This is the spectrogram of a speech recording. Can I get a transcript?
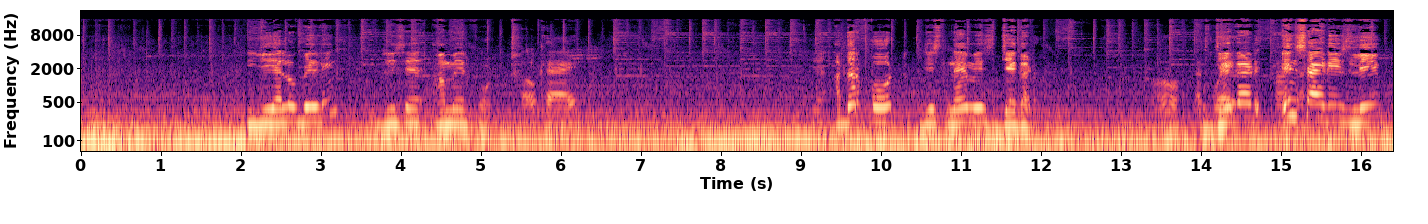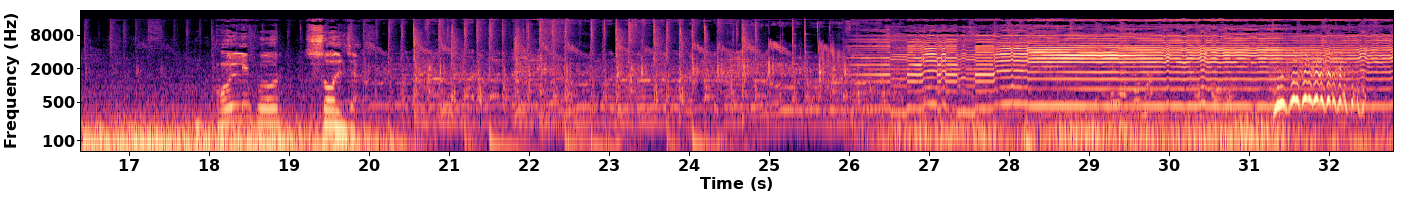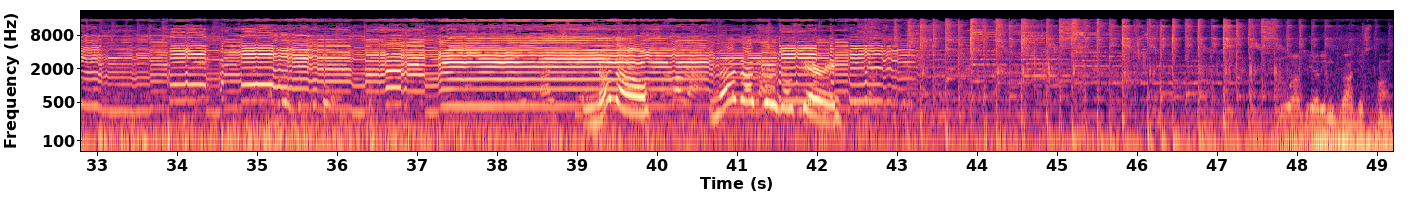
Yellow building. This is Amer Fort. Okay. The Other fort. This name is Jaigarh. That's way Jaigarh inside is leave only for soldiers. No, no. No, that's so scary. You are here in Rajasthan.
